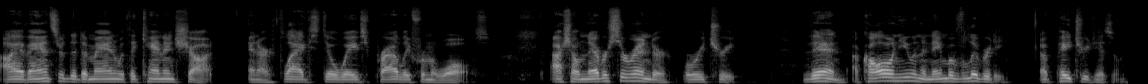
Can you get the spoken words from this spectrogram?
I have answered the demand with a cannon shot, and our flag still waves proudly from the walls. I shall never surrender or retreat. Then I call on you in the name of liberty, of patriotism,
